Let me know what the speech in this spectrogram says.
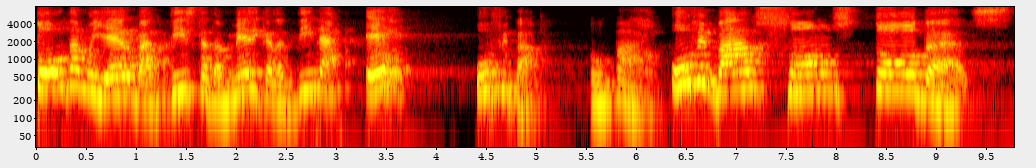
toda mulher batista da América Latina é UFIBAL. Opa! O Vival somos todas,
